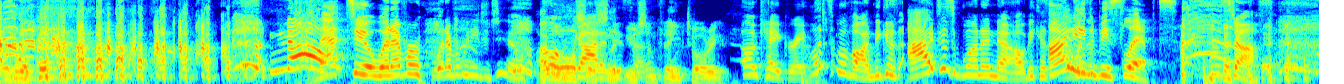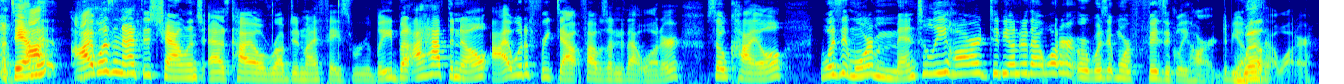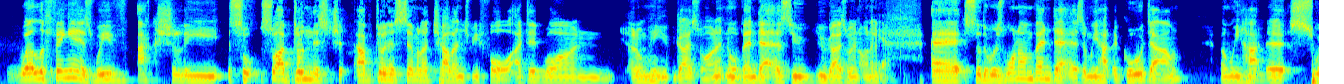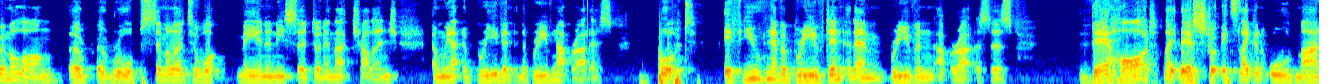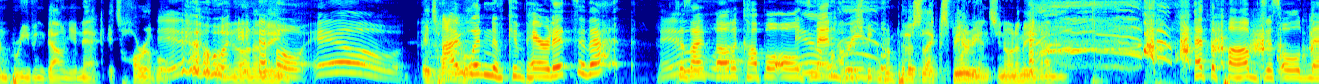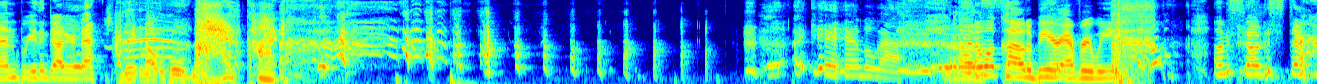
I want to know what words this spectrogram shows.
that too. Whatever, whatever we need to do. I will Oh, also God, slip you Aneesa. something, Tori. Okay, great. Let's move on because I just want to know because I need to be slipped. Stuff. Damn I, it. I wasn't at this challenge as Kyle rubbed in my face rudely, but I have to know I would have freaked out if I was under that water. So Kyle, was it more mentally hard to be under that water, or was it more physically hard to be Well- under that water? Well, the thing is, we've actually so so I've done this. Ch- I've done a similar challenge before. I did one. I don't think you guys were on it. No vendettas. You you guys went on it. Uh, so there was one on vendettas, and we had to go down and we had to swim along a, a rope, similar to what me and Aneesa had done in that challenge, and we had to breathe into the breathing apparatus. But if you've never breathed into them breathing apparatuses, they're hard. Like they're str- It's like an old man breathing down your neck. It's horrible. Ew, you know what I mean? ew, ew. It's I wouldn't have compared it to that because I felt a couple old Ew. men I'm breathing. speaking from personal experience. You know what I mean? I'm, At the pub, just old men breathing down your neck. Making out with old men. My God. I can't handle that. I want Kyle to be here every week. I'm so disturbed.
